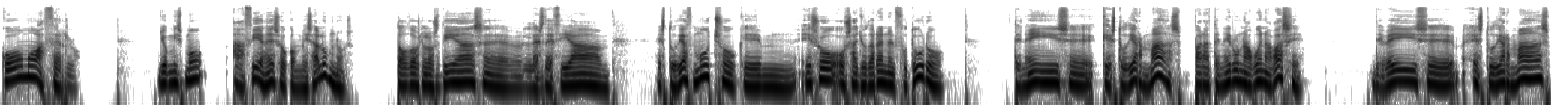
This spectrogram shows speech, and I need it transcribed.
cómo hacerlo. Yo mismo hacía eso con mis alumnos. Todos los días eh, les decía estudiad mucho, que mm, eso os ayudará en el futuro, Tenéis eh, que estudiar más para tener una buena base. Debéis eh, estudiar más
